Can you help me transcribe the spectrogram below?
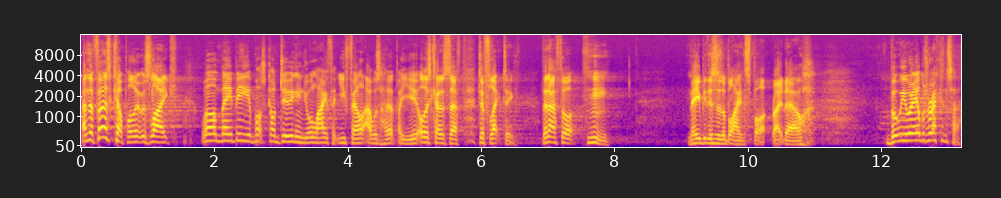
And the first couple, it was like, well, maybe what's God doing in your life that you felt I was hurt by you? All this kind of stuff, deflecting. Then I thought, hmm, maybe this is a blind spot right now. But we were able to reconcile.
